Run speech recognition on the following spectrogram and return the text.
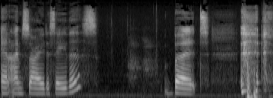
And I'm sorry to say this, but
